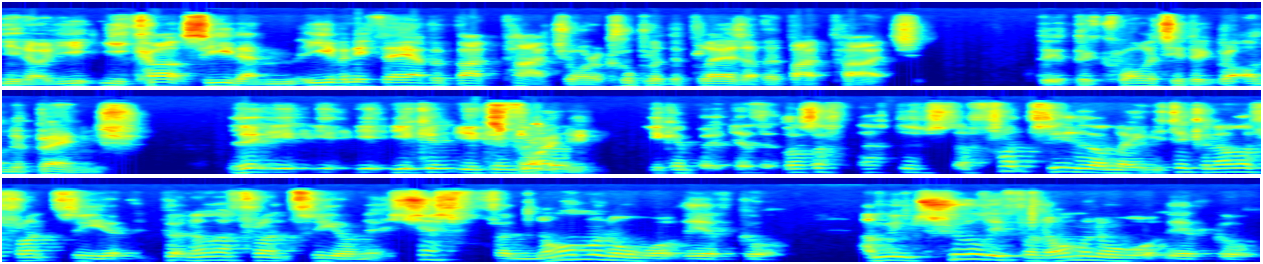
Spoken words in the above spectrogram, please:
you know, you, you can't see them even if they have a bad patch or a couple of the players have a bad patch. The, the quality they've got on the bench, You, you, you can you can frightening. you can put there's a there's a front three the other night. You take another front three, put another front three on it. It's just phenomenal what they've got. I mean, truly phenomenal what they've got.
